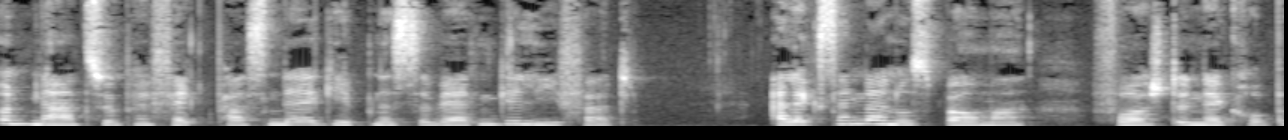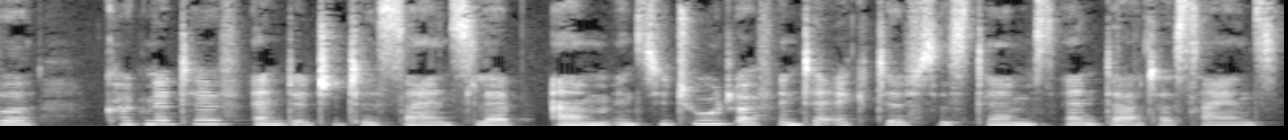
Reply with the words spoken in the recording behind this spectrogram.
und nahezu perfekt passende Ergebnisse werden geliefert. Alexander Nussbaumer forscht in der Gruppe Cognitive and Digital Science Lab am Institute of Interactive Systems and Data Science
